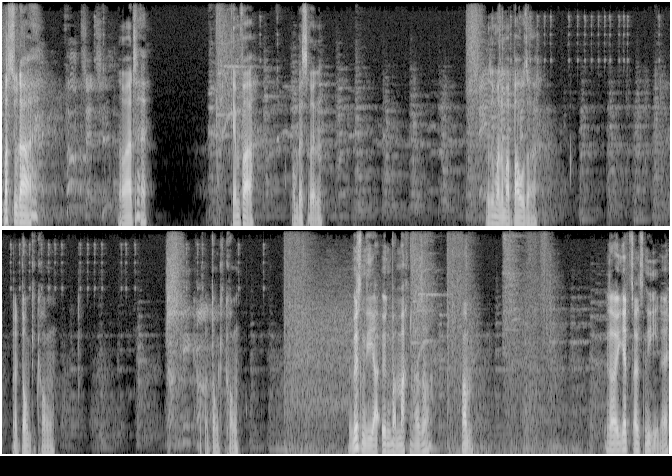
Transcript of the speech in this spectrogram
Machst du da? Warte. Kämpfer. Um besseren. So mal noch mal Bowser. Oder Donkey Kong. War Donkey Kong. Wir müssen die ja irgendwann machen, also komm. Aber jetzt als nie, ne?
